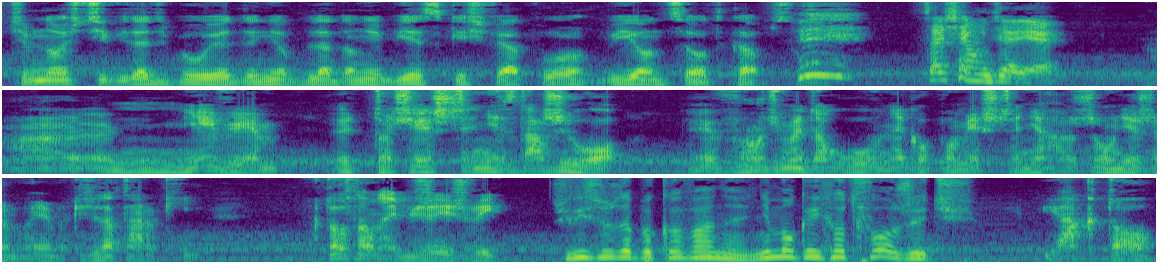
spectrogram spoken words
W ciemności widać było jedynie bledo-niebieskie światło bijące od kapsuł. Co się dzieje? E, Nie wiem, to się jeszcze nie zdarzyło. Wróćmy do głównego pomieszczenia, żołnierze mają jakieś latarki. Kto stał najbliżej drzwi? Drzwi są zablokowane, nie mogę ich otworzyć. Jak to?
